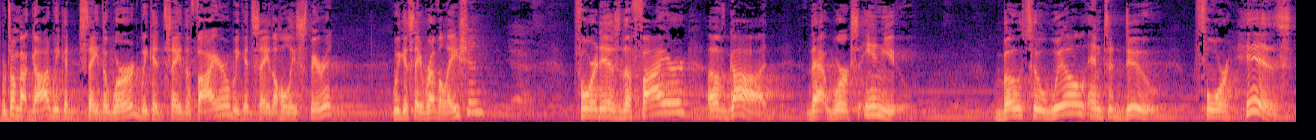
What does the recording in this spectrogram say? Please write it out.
We're talking about God. We could say the Word. We could say the fire. We could say the Holy Spirit. We could say revelation. Yes. For it is the fire of God that works in you, both to will and to do for His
